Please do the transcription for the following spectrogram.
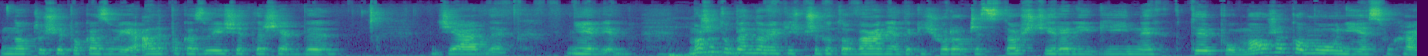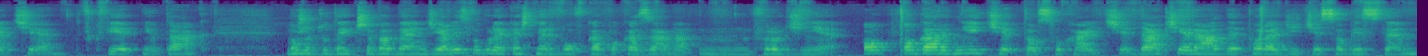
no tu się pokazuje, ale pokazuje się też jakby dziadek, nie wiem. Może tu będą jakieś przygotowania do jakichś uroczystości religijnych typu, może komunie, słuchajcie, w kwietniu, tak? Może tutaj trzeba będzie, ale jest w ogóle jakaś nerwówka pokazana mm, w rodzinie. O, ogarniecie to, słuchajcie, dacie radę, poradzicie sobie z tym.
